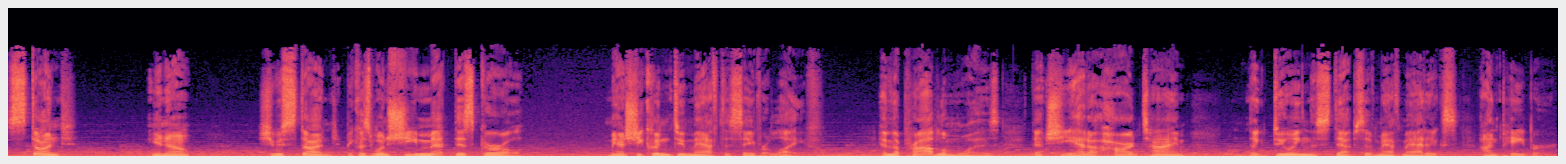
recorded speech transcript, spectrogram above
stunned, you know? She was stunned because when she met this girl, man, she couldn't do math to save her life. And the problem was that she had a hard time like doing the steps of mathematics on paper.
